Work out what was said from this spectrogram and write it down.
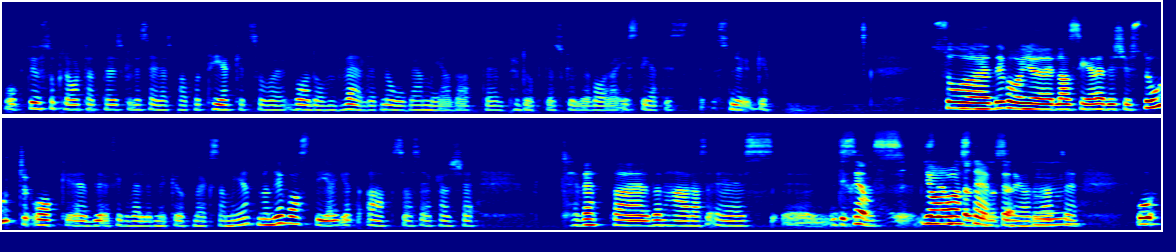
Och det är såklart att när det skulle säljas på apoteket så var de väldigt noga med att eh, produkten skulle vara estetiskt snygg. Så det var ju, lanserades ju stort och eh, fick väldigt mycket uppmärksamhet. Men det var steget att så att säga kanske tvätta den här... Äh, Lite skäms Ja, stämpeln över mm. att... Och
